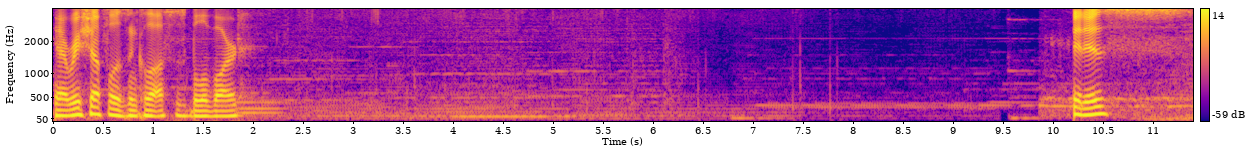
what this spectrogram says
Yeah, reshuffle is in Colossus Boulevard. It is.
